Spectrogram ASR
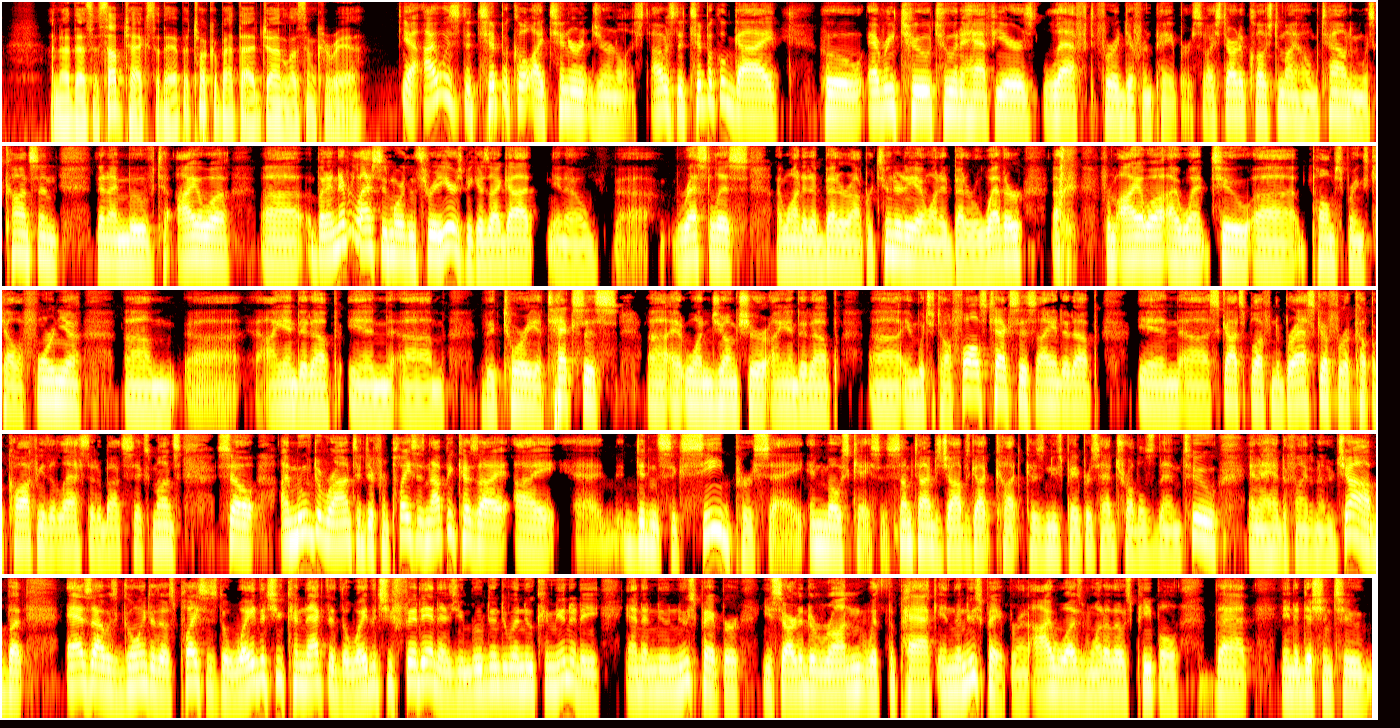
I know there's a subtext there, but talk about that journalism career. Yeah, I was the typical itinerant journalist. I was the typical guy who every two, two and a half years left for a different paper. So I started close to my hometown in Wisconsin. Then I moved to Iowa. Uh, but I never lasted more than three years because I got, you know, uh, restless. I wanted a better opportunity. I wanted better weather. from Iowa, I went to uh, Palm Springs, California. Um, uh, I ended up in um, Victoria, Texas uh, at one juncture. I ended up uh, in Wichita Falls, Texas. I ended up in uh, Scottsbluff, Nebraska for a cup of coffee that lasted about six months. So I moved around to different places, not because I, I uh, didn't succeed per se in most cases. Sometimes jobs got cut because newspapers had troubles then too, and I had to find another job. But as I was going to those places, the way that you connected, the way that you fit in as you moved into a new community and a new newspaper, you started to run with the pack in the newspaper. And I was one of those people that, in addition to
